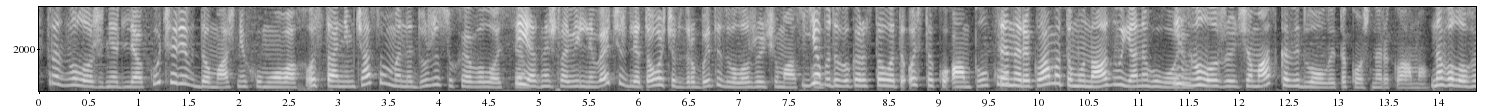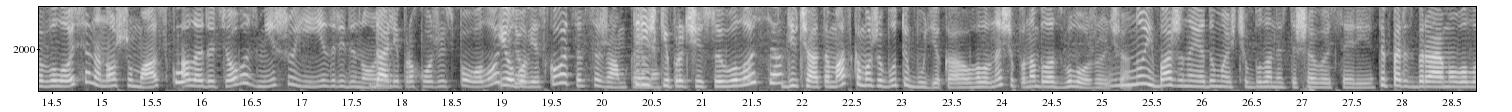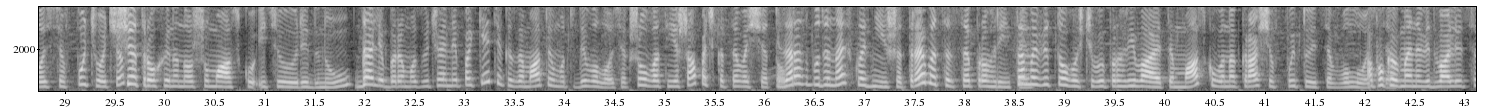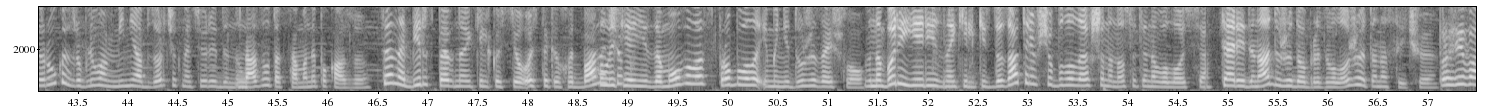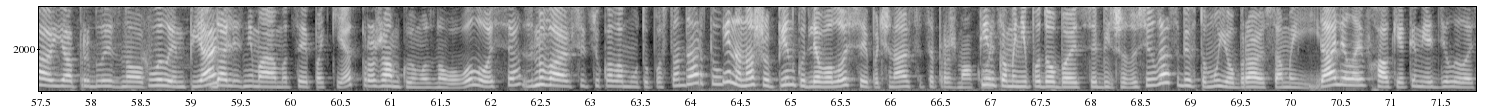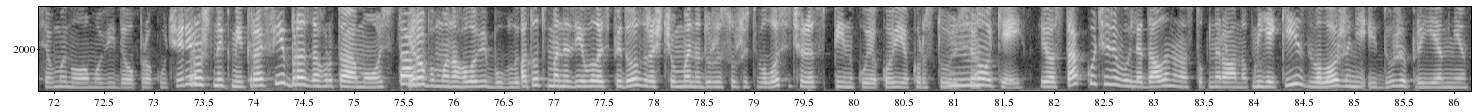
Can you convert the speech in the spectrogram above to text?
Екстра зволоження для кучерів в домашніх умовах. Останнім часом у мене дуже сухе волосся. І я знайшла вільний вечір для того, щоб зробити зволожуючу маску. Я буду використовувати ось таку ампулку. Це не реклама, тому назву я не говорю. І зволожуюча маска від Лоли також не реклама. На вологе волосся наношу маску, але до цього змішую її з рідиною. Далі проходжусь по волосю і обов'язково це все жамкаємо. Трішки прочісую волосся. Дівчата, маска може бути будь-яка. Головне, щоб вона була зволожуюча. Ну і бажано, я думаю, щоб була не з дешевої серії. Тепер збираємо волосся в пучочок. Ще трохи наношу маску і цю рідину. Далі беремо звичайний пакетик і заматуємо туди волосся. Якщо у вас є шапочка, це ваще топ. Зараз буде найскладніше. Треба це все прогріти. Саме від того, що ви прогріваєте маску, вона краще впитується в волосся. А поки в мене відвалюються руки, зроблю вам міні-обзорчик на цю рідину. Назву так само не показую. Це набір з певної кількості ось таких от баночок. Колись я її замовила, спробувала і мені дуже зайшло. В наборі є різна кількість дозаторів, щоб було легше наносити на волосся. Ця рідина дуже добре зволожує та насичує. Прогріваю я приблизно хвилин 5. Далі знімаємо цей пакет, прожамкуємо знову волосся, змиваю всю цю каламуту по стандарту і наношу пінку для волосся і починаю все це прожмакувати. Пінка мені подобається більше з усіх засобів, тому я обираю саме її. Далі лайфхак, яким я ділилася в минулому відео про кучері. Рушник мікрофібра, загортаємо ось так і робимо на голові бублик. А тут в мене з'явилась підозра, що в мене дуже сушить волосся через пінку, якою я користуюся. Ну окей. І ось так кучері виглядали на наступний ранок. М'які, зволожені і дуже приємні.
